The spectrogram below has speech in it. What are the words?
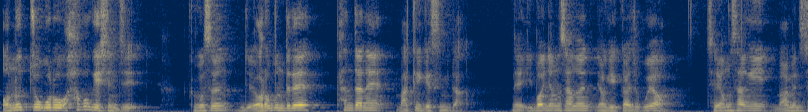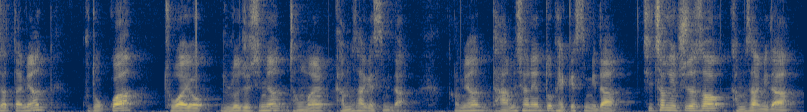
어느 쪽으로 하고 계신지 그것은 여러분들의 판단에 맡기겠습니다. 네, 이번 영상은 여기까지고요. 제 영상이 마음에 드셨다면 구독과 좋아요 눌러주시면 정말 감사하겠습니다. 그러면 다음 시간에 또 뵙겠습니다. 시청해주셔서 감사합니다.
